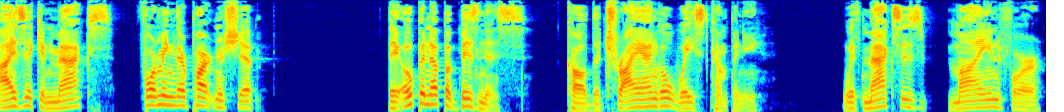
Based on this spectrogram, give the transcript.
Isaac and Max, forming their partnership, they opened up a business called the Triangle Waist Company. With Max's mind for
